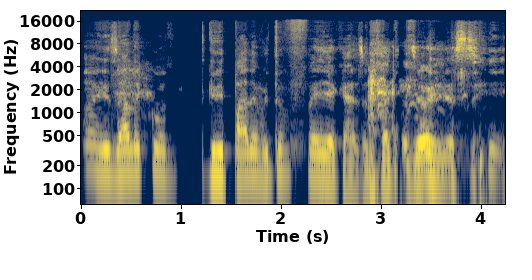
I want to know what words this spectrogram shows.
A risada com gripada é muito feia, cara. Você não pode fazer hoje assim.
